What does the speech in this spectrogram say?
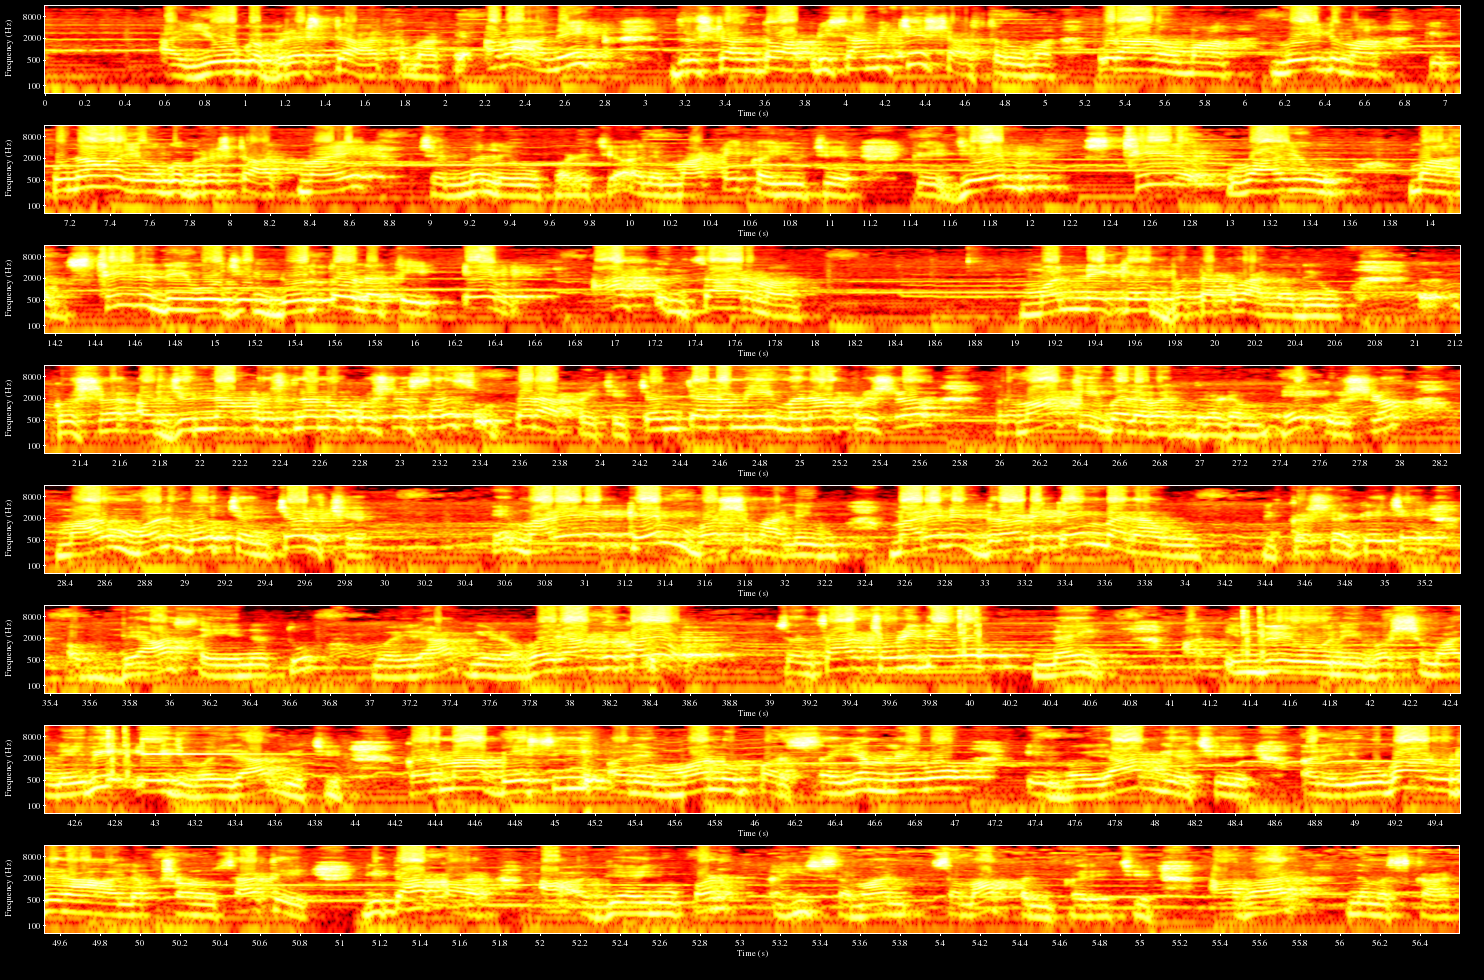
આ યોગ ભ્રષ્ટ આત્મા કે આવા અનેક દૃષ્ટાંતો આપણી સામે છે શાસ્ત્રોમાં, પુરાણોમાં, વેદમાં કે પુનઃ યોગ ભ્રષ્ટ આત્માએ જન્મ લેવો પડે છે. અને માટે કહ્યું છે કે જેમ સ્થિર વાયુમાં સ્થિર દીવો જેમ ડોલતો નથી, એમ આ સંસારમાં મનને ક્યાંય ભટકવા ન દેવું. કૃષ્ણ અર્જુનના પ્રશ્નનો કૃષ્ણ સરસ ઉત્તર આપે છે. ચંચલમી મના કૃષ્ણ, પ્રમાથી બલવત દ્રઢમ. હે કૃષ્ણ, મારું મન બહુ ચંચળ છે. એ મારે એને કેમ વશમાં લેવું? મારે એને દ્રઢ કેમ બનાવવું? ને કૃષ્ણ કહે છે, અભ્યાસ એને તું વૈરાગ્ય વૈરાગ કયો? સંસાર છોડી દેવો? નહીં. આ ઇન્દ્રિયોને વશમાં લેવી એ જ વૈરાગ્ય છે. ઘરમાં બેસી અને મન ઉપર સંયમ લેવો એ વૈરાગ્ય છે. અને યોગારૂઢના આ લક્ષણો સાથે ગીતાકાર આ અધ્યાયનું પણ અહીં સમાન સમાપન કરે છે. આભાર, નમસ્કાર.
